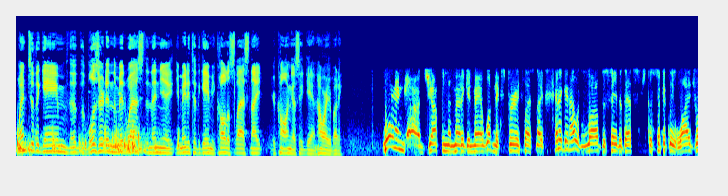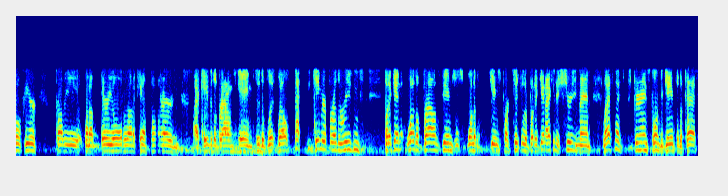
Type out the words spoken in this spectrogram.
went to the game, the, the blizzard in the Midwest, and then you, you made it to the game. You called us last night. You're calling us again. How are you, buddy? Morning, uh, Jeff and the Menningen man. What an experience last night. And again, I would love to say that that's specifically why I drove here. Probably when I'm very old around a campfire and I came to the Browns game through the blitz. Well, I came here for other reasons. But again, one of the Browns games was one of the games particular. But again, I can assure you, man, last night's experience going to game for the past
